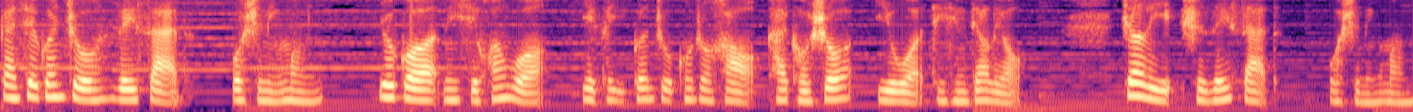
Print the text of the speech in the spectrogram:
感谢关注 Z Said，我是柠檬。如果你喜欢我，也可以关注公众号“开口说”与我进行交流。这里是 Z Said，我是柠檬。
